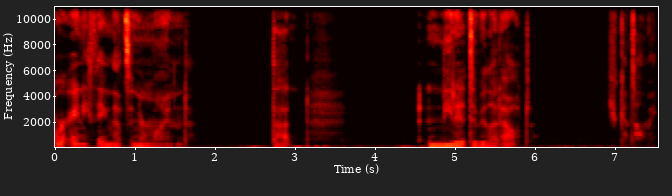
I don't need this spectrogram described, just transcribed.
or anything that's in your mind that needed to be let out. You can tell me.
